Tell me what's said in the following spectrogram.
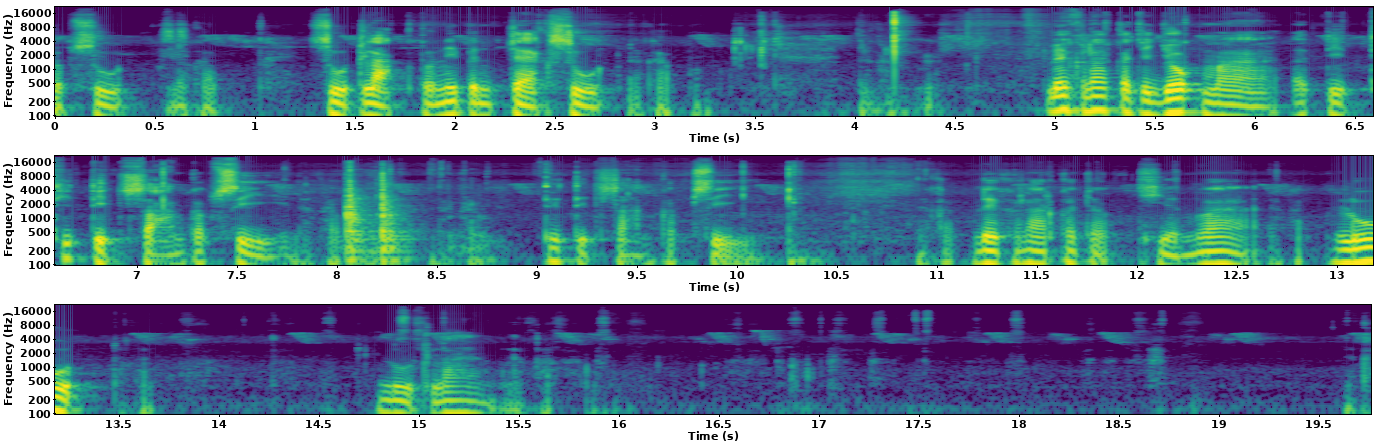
กับสูตรนะครับ สูตรหลักตัวนี้เป็นแจกสูตรนะครับเลขแรกก็จะยกมาติดที่ติด 3 กับ4นะครับนะครับที่ติด 3 กับ4นะครับเลขราชก็จะเขียนว่านะครับรูดนะครับรูดล่างนะครับนะค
